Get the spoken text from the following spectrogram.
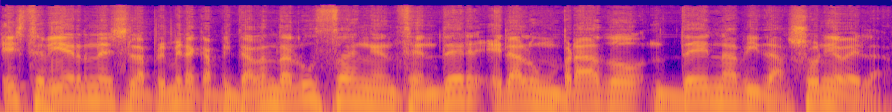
este viernes la primera capital andaluza en encender el alumbrado de Navidad. Sonia Vela.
